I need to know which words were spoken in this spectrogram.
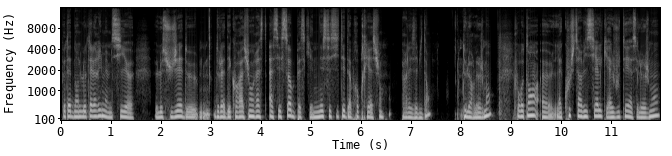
peut-être dans de l'hôtellerie, même si le sujet de, de la décoration reste assez sobre parce qu'il y a une nécessité d'appropriation par les habitants de leur logement. Pour autant, euh, la couche servicielle qui est ajoutée à ces logements,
